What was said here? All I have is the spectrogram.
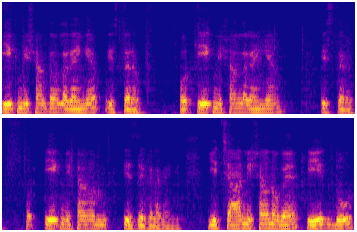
एक निशान तो लगाएँगे हम इस तरफ़ और एक निशान लगाएँगे हम इस तरफ़ और एक निशान हम इस जगह लगाएँगे। ये चार निशान हो गए हैं। एक, दो,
